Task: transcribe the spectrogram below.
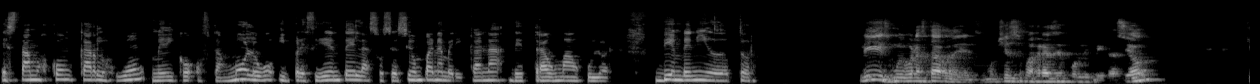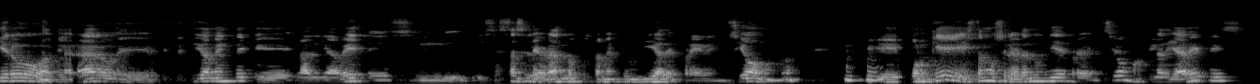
estamos con Carlos Wong, médico oftalmólogo y presidente de la Asociación Panamericana de Trauma Ocular. Bienvenido, doctor. Liz, muy buenas tardes. Muchísimas gracias por la invitación. Quiero aclarar eh, efectivamente que la diabetes y, se está celebrando justamente un día de prevención, ¿no? Eh, ¿Por qué estamos celebrando un día de prevención? Porque la diabetes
